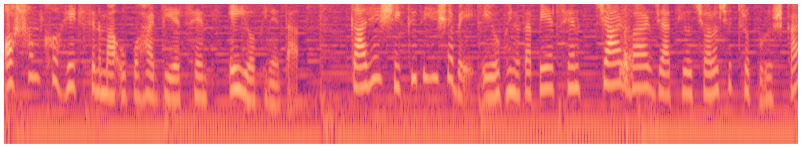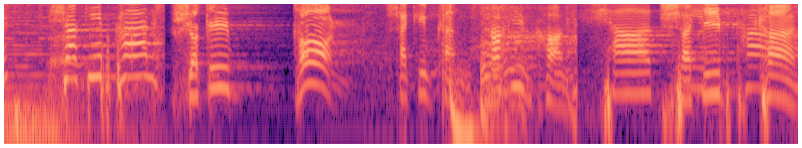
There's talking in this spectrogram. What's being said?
অসংখ্য হিট সিনেমা উপহার দিয়েছেন এই অভিনেতা। কাজের স্বীকৃতি হিসেবে এই অভিনেতা পেয়েছেন চারবার জাতীয় চলচ্চিত্র পুরস্কার। শাকিব খান। Shakib Khan. সাকিব খান। শাকিব খান। শাকিব খান।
